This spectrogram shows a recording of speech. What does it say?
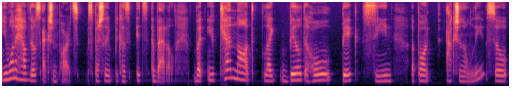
you want to have those action parts, especially because it's a battle, but you cannot like build a whole big scene upon action only. So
